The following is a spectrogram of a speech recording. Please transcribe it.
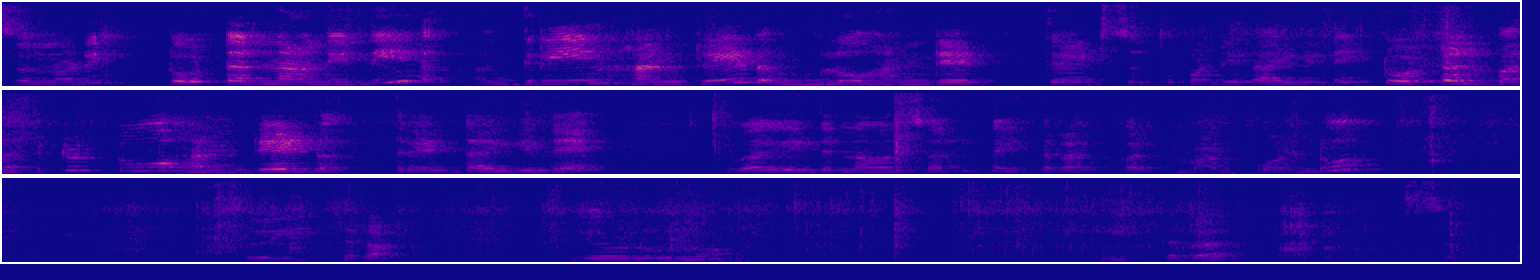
so ನೋಡಿ ಟೋಟಲ್ ನಾನಿಲ್ಲಿ green hundred, blue hundred thread ಸುತ್ತಕೊಂಡಿದ್ದಾಗಿದೆ ಟೋಟಲ್ ಬಂದ್ಬಿಟ್ಟು ಟೂ ಹಂಡ್ರೆಡ್ ಥ್ರೆಡ್ ಆಗಿದೆ. ಇವಾಗ ಇದನ್ನ ಒಂದು ಸ್ವಲ್ಪ ಈ ಥರ ಕಟ್ ಮಾಡಿಕೊಂಡು ಸೊ ಈ ಥರ ಎರಡೂ ಈ ಥರ ಸ್ವಲ್ಪ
